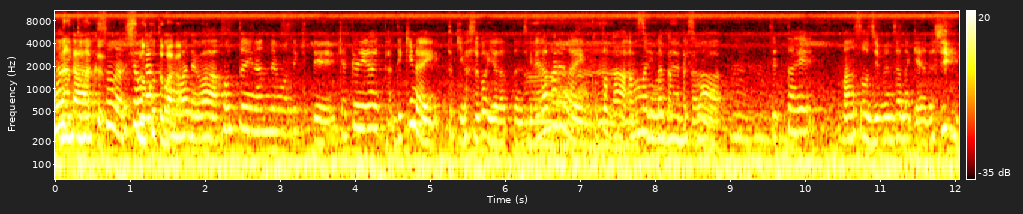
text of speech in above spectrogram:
なんかなんとなく。そうなんですその小学校言葉がまでは本当に何でもできて逆になんかできない時がすごい嫌だったんですけど選ばれないことがあんまりなかったから絶対伴奏自分じゃなきゃ嫌だし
